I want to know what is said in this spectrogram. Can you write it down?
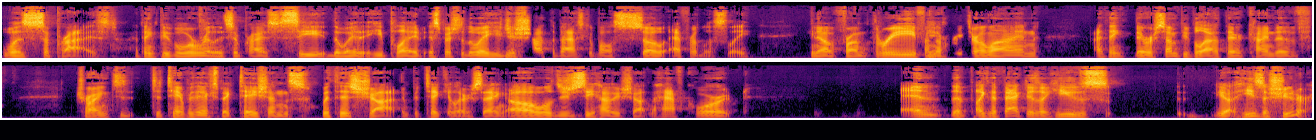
was surprised. I think people were really surprised to see the way that he played, especially the way he just shot the basketball so effortlessly. You know, from three, from Yeah. the free throw line. I think there were some people out there kind of trying to to tamper the expectations with his shot in particular, saying, "Oh, well, did you see how he shot in the half court?" And the like the fact is, like he was, you know, he's a shooter.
